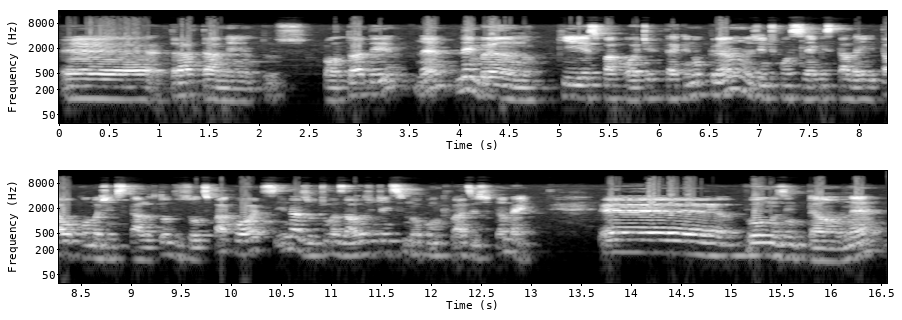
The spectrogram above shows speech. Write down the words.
É, tratamentos.ad, né? Lembrando que esse pacote é Tecnocran, a gente consegue instalar ele tal como a gente instala todos os outros pacotes, e nas últimas aulas a gente já ensinou como que faz isso também. É, vamos então né,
